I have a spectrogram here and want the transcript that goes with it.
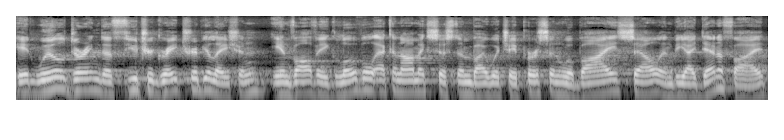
It will, during the future Great Tribulation, involve a global economic system by which a person will buy, sell, and be identified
